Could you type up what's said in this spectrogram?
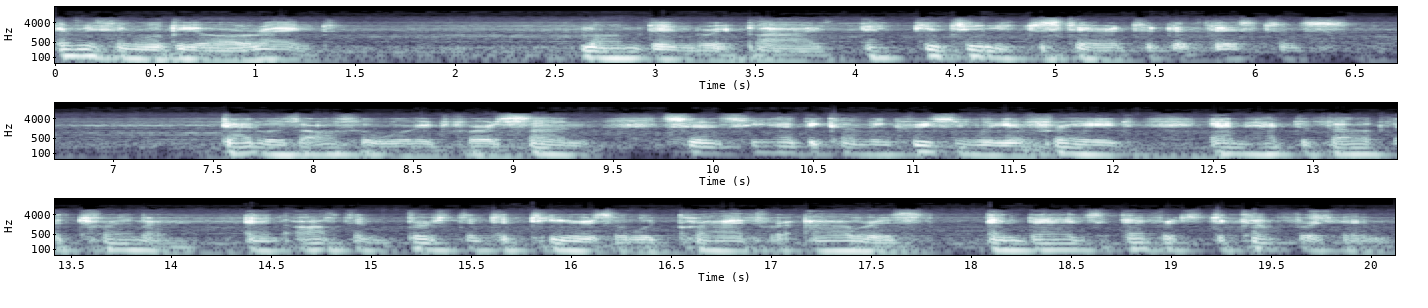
everything will be all right. Mom didn't reply and continued to stare into the distance. Dad was also worried for his son since he had become increasingly afraid and had developed a tremor and often burst into tears and would cry for hours, and Dad's efforts to comfort him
